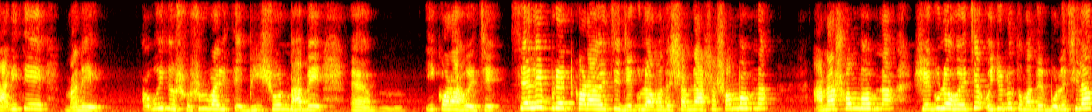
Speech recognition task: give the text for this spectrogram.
বাড়িতে মানে অবৈধ শ্বশুরবাড়িতে ভীষণভাবে ই করা হয়েছে সেলিব্রেট করা হয়েছে, যেগুলো আমাদের সামনে আসা সম্ভব না, আনা সম্ভব না, সেগুলো হয়েছে। ওই জন্য তোমাদের বলেছিলাম,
